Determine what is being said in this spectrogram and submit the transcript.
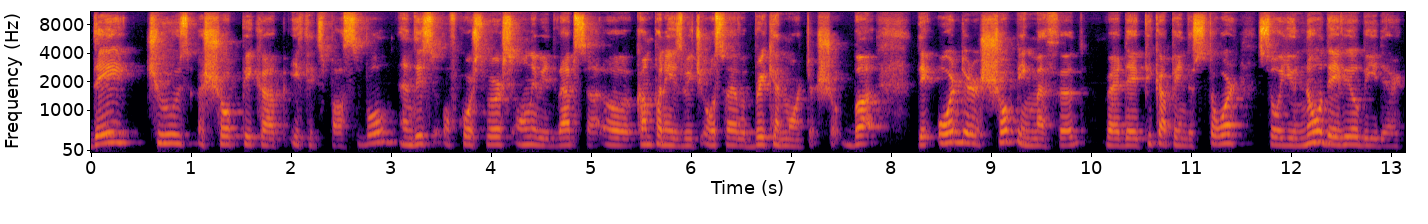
they choose a shop pickup if it's possible. And this, of course, works only with website uh, companies which also have a brick and mortar shop. But they order a shopping method where they pick up in the store, so you know they will be there,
